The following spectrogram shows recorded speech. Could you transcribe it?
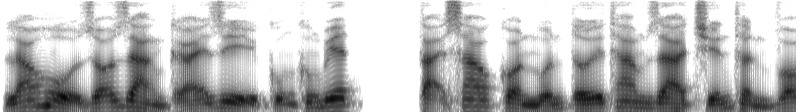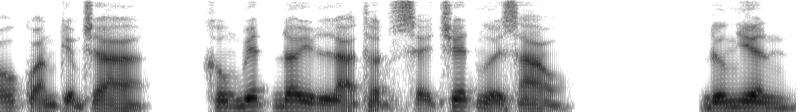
lão hổ rõ ràng cái gì cũng không biết, tại sao còn muốn tới tham gia chiến thần võ quán kiểm tra, không biết đây là thật sẽ chết người sao. Đương nhiên,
